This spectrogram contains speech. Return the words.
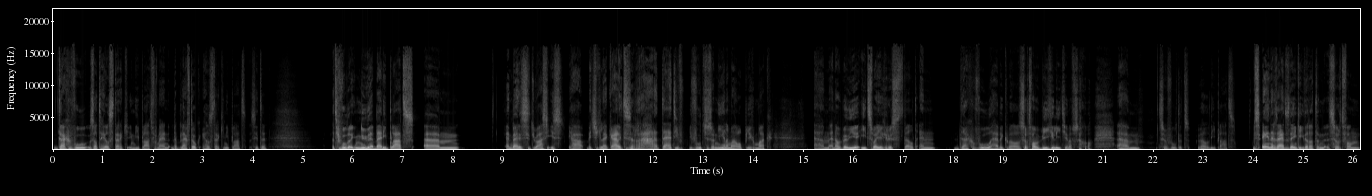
dat gevoel zat heel sterk in die plaat voor mij en dat blijft ook heel sterk in die plaat zitten. Het gevoel dat ik nu heb bij die plaat ehm, en bij de situatie is ja, een beetje gelijkaardig. Het is een rare tijd, je, je voelt je zo niet helemaal op je gemak. Ehm, en dan wil je iets wat je geruststelt en dat gevoel heb ik wel. Een soort van wiegeliedje of zo. Ehm, zo voelt het wel, die plaat. Dus enerzijds denk ik dat het een, soort van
